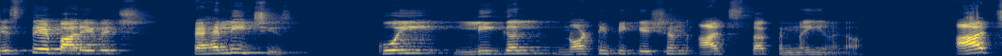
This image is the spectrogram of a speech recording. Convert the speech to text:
ਇਸ ਦੇ ਬਾਰੇ ਵਿੱਚ ਪਹਿਲੀ ਚੀਜ਼, ਕੋਈ ਲੀਗਲ ਨੋਟੀਫਿਕੇਸ਼ਨ ਅੱਜ ਤੱਕ ਨਹੀਂ ਆਇਆ। ਅੱਜ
